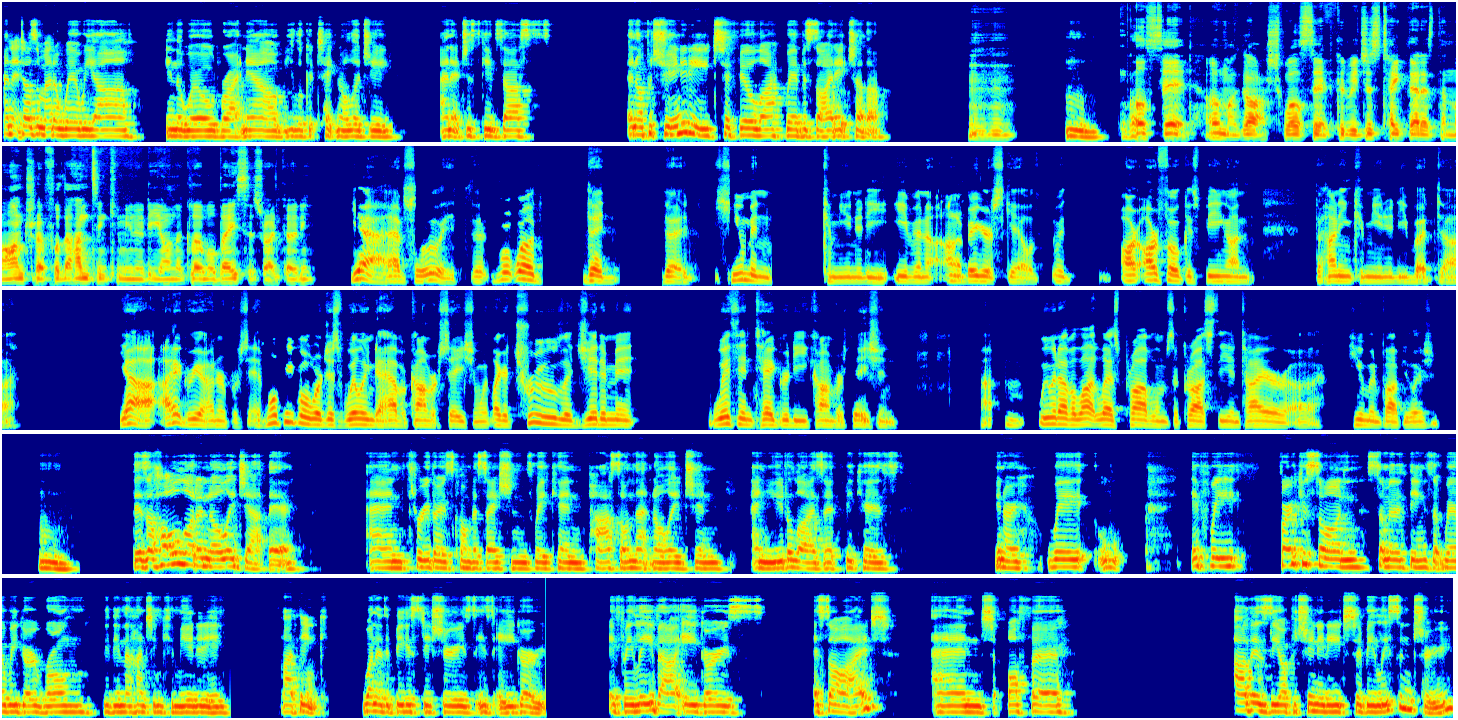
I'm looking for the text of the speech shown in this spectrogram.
And it doesn't matter where we are in the world right now. You look at technology, and it just gives us an opportunity to feel like we're beside each other. hmm Mm. Well said. Oh my gosh, well said. Could we just take that as the mantra for the hunting community on a global basis, right, Cody? Yeah, absolutely. The, well, the the human community, even on a bigger scale. With our our focus being on the hunting community, but uh, yeah, I agree 100%. If more people were just willing to have a conversation with like a true, legitimate, with integrity conversation, uh, we would have a lot less problems across the entire uh, human population. Mm. There's a whole lot of knowledge out there. And through those conversations, we can pass on that knowledge and, and utilize it because, you know, we, if we focus on some of the things that where we go wrong within the hunting community. I think one of the biggest issues is ego. If we leave our egos aside and offer others the opportunity to be listened to,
